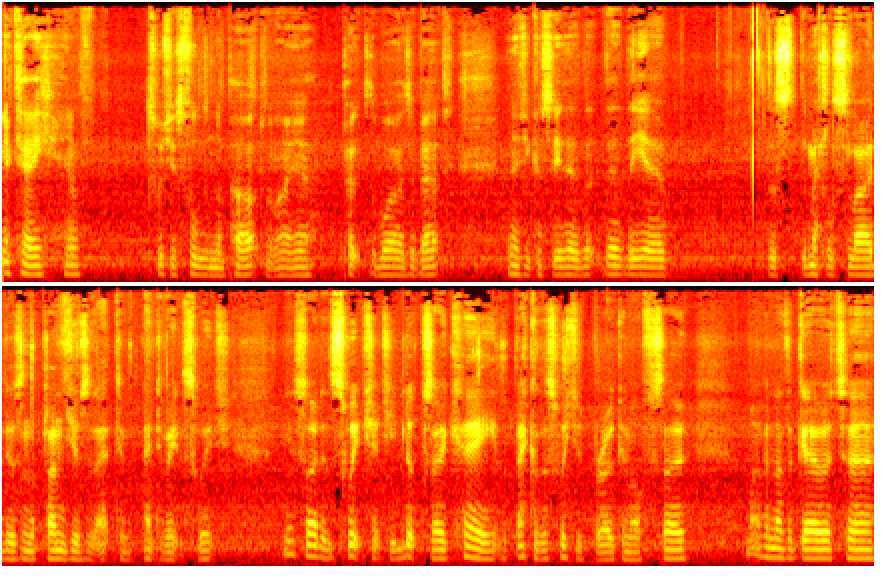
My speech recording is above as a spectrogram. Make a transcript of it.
Okay, switch has fallen apart when I uh, poked the wires about. And as you can see, they're the, they're the, uh, the, the, metal sliders and the plungers that activ activate the switch. The inside of the switch actually looks okay. The back of the switch is broken off, so I might have another go at uh,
